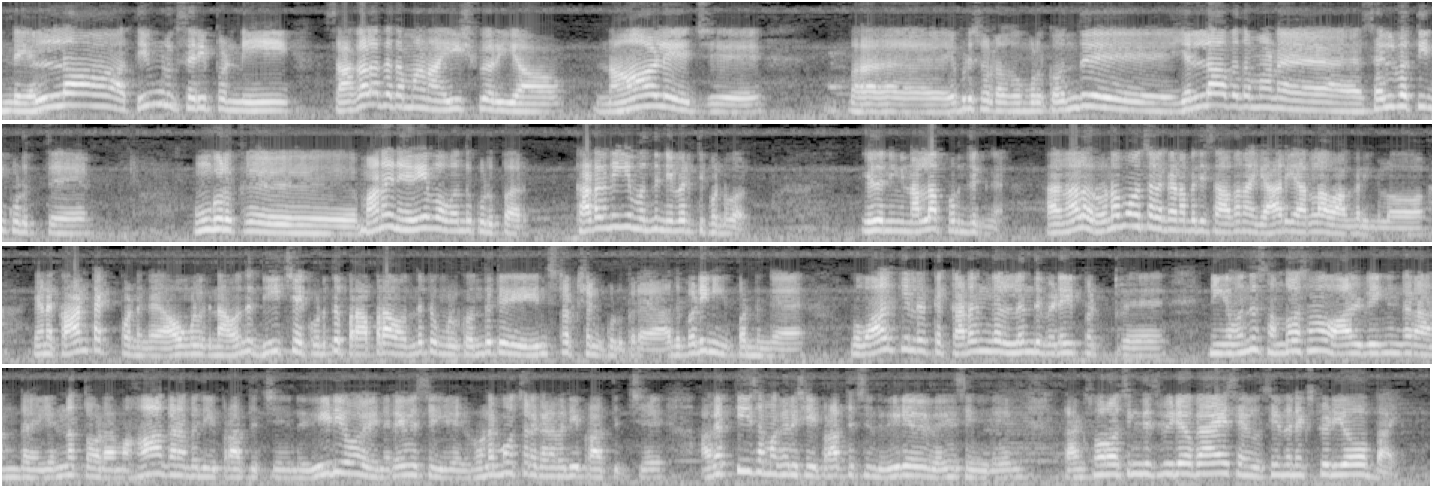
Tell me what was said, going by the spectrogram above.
இந்த எல்லாத்தையும் உங்களுக்கு சரி பண்ணி சகல விதமான ஐஸ்வர்யம் நாலேஜ் எப்படி சொல்றது? உங்களுக்கு வந்து எல்லா விதமான செல்வத்தையும் கொடுத்து உங்களுக்கு மன நிறைவை வந்து கொடுப்பார். கடனையும் வந்து நிவர்த்தி பண்ணுவார். இதை நீங்கள் நல்லா புரிஞ்சுக்கங்க. அதனால ருணமோச்சன கணபதி சாதனை யார் யாரெல்லாம் வாங்குறீங்களோ எனக்கு காண்டாக்ட் பண்ணுங்க. அவங்களுக்கு நான் வந்து தீட்சை கொடுத்து ப்ராப்பராக வந்துட்டு உங்களுக்கு வந்துட்டு இன்ஸ்ட்ரக்ஷன் கொடுக்குறேன். அதுபடி நீங்கள் பண்ணுங்க. உங்கள் வாழ்க்கையில் இருக்க கடன்கள்லேருந்து விடைபெற்று நீங்கள் வந்து சந்தோஷமா வாழ்வீங்கிற அந்த எண்ணத்தோட மகா கணபதியை பிரார்த்திச்சு இந்த வீடியோவை நிறைவு செய்கிறேன். ருணமோச்சன கணபதி பிரார்த்திச்சு அகத்தீச மகரிஷியை பிரார்த்திச்சு இந்த வீடியோவை நிறைவு செய்கிறேன். தேங்க்ஸ் ஃபார் வாட்சிங் this video guys. I will see the next video next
